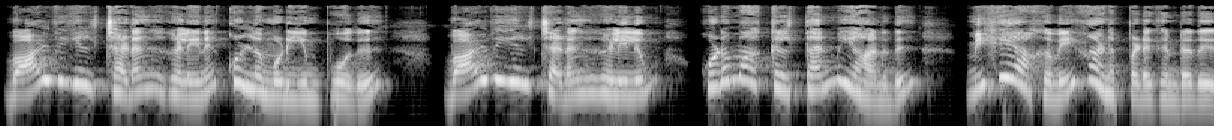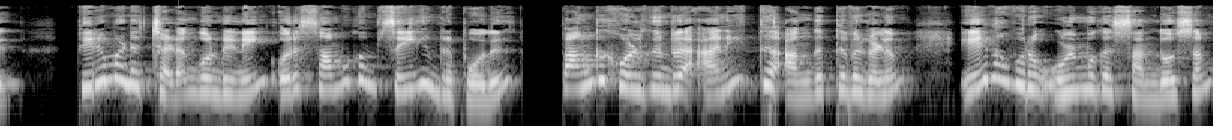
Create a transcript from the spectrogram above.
வாழ்வியல் சடங்குகள் என கொள்ள முடியும் போது வாழ்வியல் சடங்குகளிலும் குணமாக்கல் தன்மையானது மிகையாகவே காணப்படுகின்றது. திருமணச் சடங்கொன்றினை ஒரு சமூகம் செய்கின்ற போது பங்கு கொள்கின்ற அனைத்து அங்கத்தவர்களும் ஏதோ ஒரு உள்முக சந்தோஷம்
